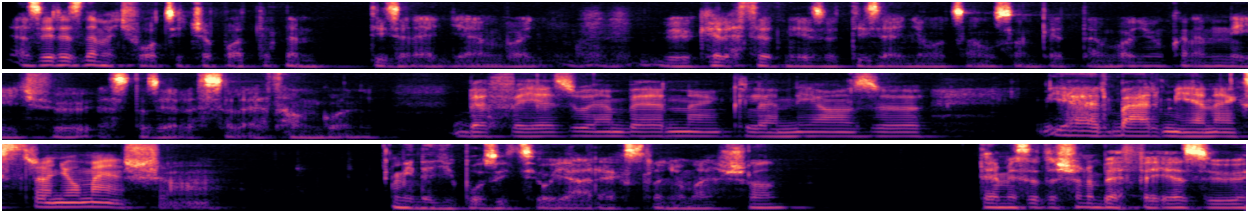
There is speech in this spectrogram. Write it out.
ezért ez nem egy foci csapat, tehát nem 11-en vagy keretet nézve 18-an, 22-en vagyunk, hanem négy fő, ezt azért össze lehet hangolni. Befejező embernek lenni az jár bármilyen extra nyomással? Mindegyik pozíció jár extra nyomással. Természetesen a befejező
